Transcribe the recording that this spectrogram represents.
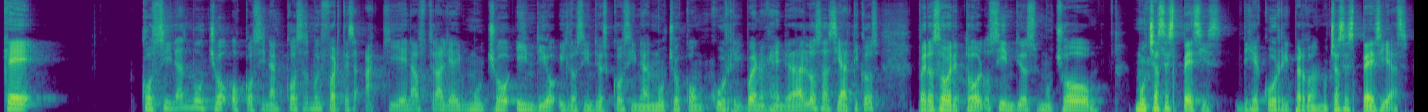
que cocinan mucho o cocinan cosas muy fuertes. Aquí en Australia hay mucho indio y los indios cocinan mucho con curry. Bueno, en general los asiáticos, pero sobre todo los indios, mucho, muchas especies. Dije curry, perdón, muchas especias.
